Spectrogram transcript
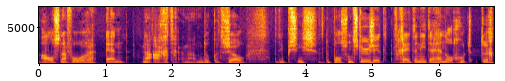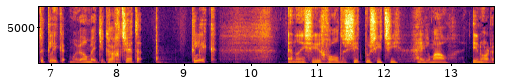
als naar voren en naar achteren. Nou, dan doe ik het zo dat hij precies de pols van het stuur zit. Vergeet er niet de hendel goed terug te klikken. Moet je wel een beetje kracht zetten. Klik. En dan is in ieder geval de zitpositie helemaal in orde.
